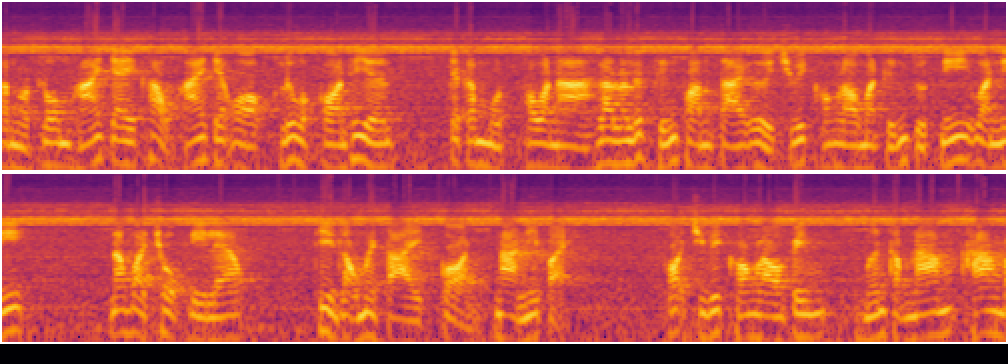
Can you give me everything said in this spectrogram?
กำหนดลมหายใจเข้าหายใจออก หรือว่าก่อนที่จะจะกำหนดภาวนา เราระลึกถึงความตายเออชีวิตของเรามาถึงจุดนี้วันนี้นับว่าโชคดีแล้ว ที่เราไม่ตายก่อนหน้านี้ไป เพราะชีวิตของเราเป็นเหมือนกับน้ำค้างใบ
